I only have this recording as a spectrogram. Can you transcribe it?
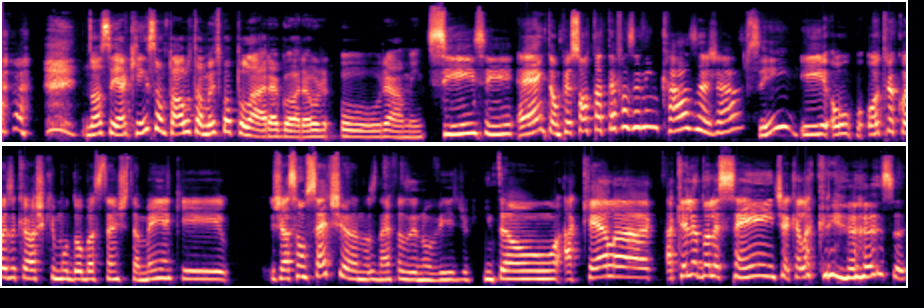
Nossa, e aqui em São Paulo tá muito popular agora o, o ramen. Sim, sim. É, então o pessoal tá até fazendo em casa já. Sim. E ou, outra coisa que eu acho que mudou bastante também é que já são sete anos, né, fazendo o vídeo. Então, aquela, aquele adolescente, aquela criança,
